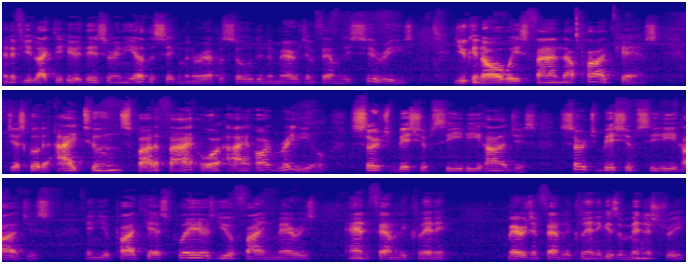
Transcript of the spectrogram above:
And if you'd like to hear this or any other segment or episode in the Marriage and Family series, you can always find our podcast. Just go to iTunes, Spotify, or iHeartRadio. Search Bishop C.D. Hodges. Search Bishop C.D. Hodges. In your podcast players, you'll find Marriage and Family Clinic. Marriage and Family Clinic is a ministry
